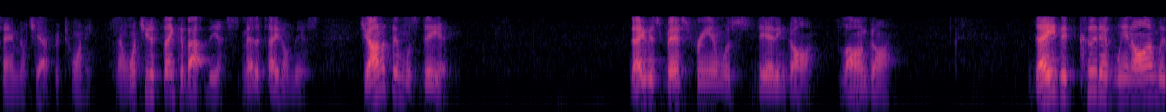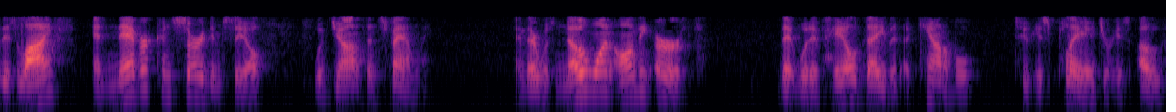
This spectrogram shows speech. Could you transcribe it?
Samuel chapter 20. Now I want you to think about this, meditate on this. Jonathan was dead. David's best friend was dead and gone, long gone. David could have went on with his life and never concerned himself with Jonathan's family. And there was no one on the earth that would have held David accountable to his pledge or his oath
